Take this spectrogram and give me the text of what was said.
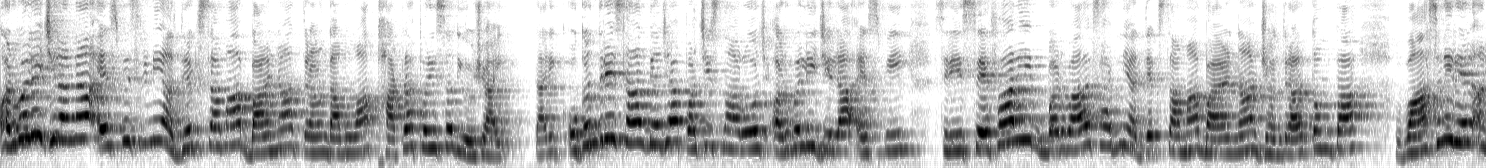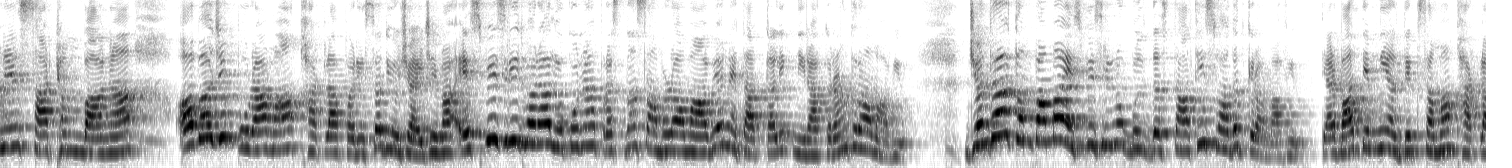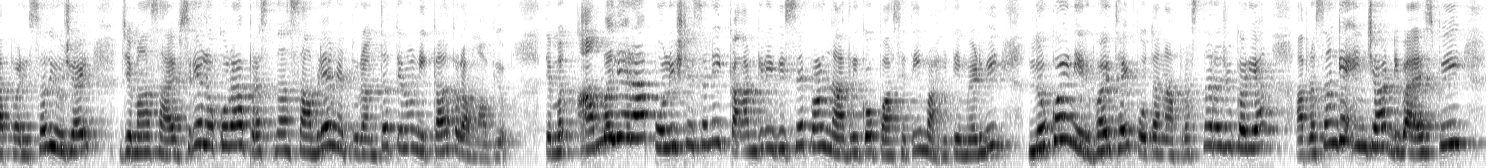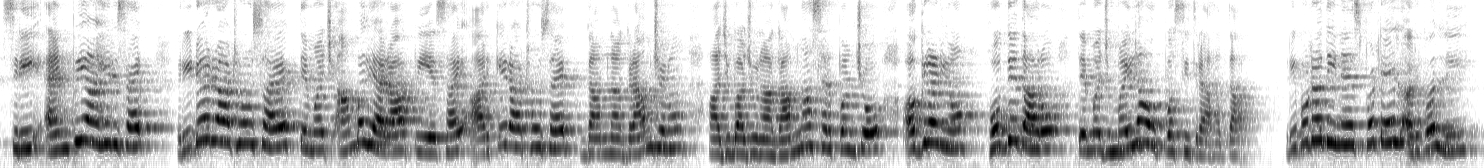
અરવલ્લી જિલ્લાના એસપી શ્રીની અધ્યક્ષતામાં બાળના ત્રણ ગામોમાં ખાટલા પરિષદ યોજાઈ. તારીખ ઓગણત્રીસ સાત બે હજાર પચીસના રોજ અરવલ્લી જિલ્લા એસપી શ્રી સેફાલી બરવાલ સાહેબની અધ્યક્ષતામાં બાયડના જંત્રાલ કંપા વાંસણી રેલ અને સાઠંબાના અબજપુરામાં ખાટલા પરિષદ યોજાઈ, જેમાં એસપી શ્રી દ્વારા લોકોના પ્રશ્ન સાંભળવામાં આવ્યા અને તાત્કાલિક નિરાકરણ કરવામાં આવ્યું. જનરલ કંપામાં એસપી શ્રીનું ગુલદસ્તાથી સ્વાગત કરવામાં આવ્યું. ત્યારબાદ તેમની અધ્યક્ષતામાં ખાટલા પરિષદ યોજાઈ, જેમાં સાહેબશ્રીએ લોકોના પ્રશ્ન સાંભળ્યા અને તુરંત તેનો નિકાલ કરવામાં આવ્યો. તેમજ આંબલિયારા પોલીસ સ્ટેશનની કામગીરી વિશે પણ નાગરિકો પાસેથી માહિતી મેળવી લોકોએ નિર્ભય થઈ પોતાના પ્રશ્ન રજૂ કર્યા. આ પ્રસંગે incharge DYSP Shri NP Ahir સાહેબ રીડર રાઠોડ સાહેબ તેમજ Ambaliyara PSI R K Rathod સાહેબ ગામના ગ્રામજનો, આજુબાજુના ગામના સરપંચો, અગ્રણીઓ, હોદ્દેદારો તેમજ મહિલાઓ ઉપસ્થિત રહ્યા હતા. રિપોર્ટર દિનેશ પટેલ, અરવલ્લી.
